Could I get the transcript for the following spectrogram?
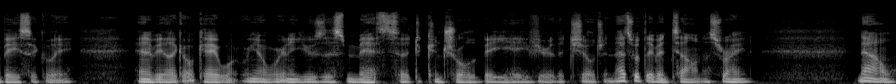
basically. And it'd be like okay well, you know we're going to use this myth to, to control the behavior of the children. That's what they've been telling us right? Now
